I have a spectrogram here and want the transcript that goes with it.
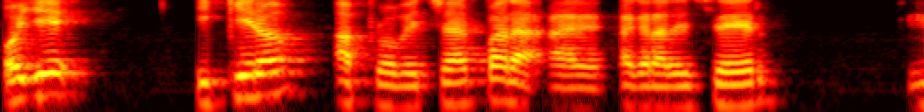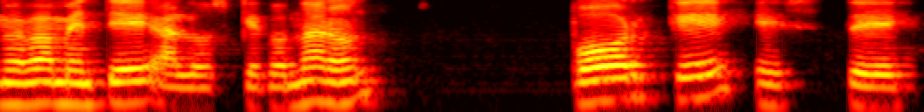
Oye, y quiero aprovechar para agradecer nuevamente a los que donaron, porque este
